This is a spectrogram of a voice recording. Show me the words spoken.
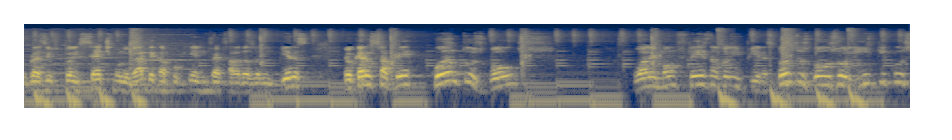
O Brasil ficou em sétimo lugar, daqui a pouquinho a gente vai falar das Olimpíadas. Eu quero saber quantos gols o alemão fez nas Olimpíadas. Quantos gols olímpicos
